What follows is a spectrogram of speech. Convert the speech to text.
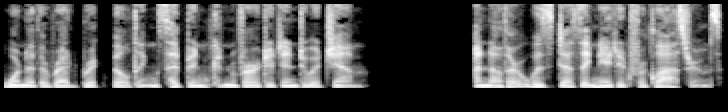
One of the red brick buildings had been converted into a gym. Another was designated for classrooms,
